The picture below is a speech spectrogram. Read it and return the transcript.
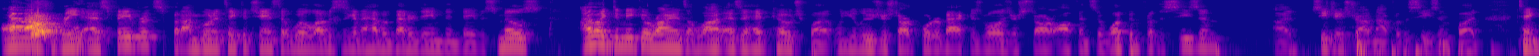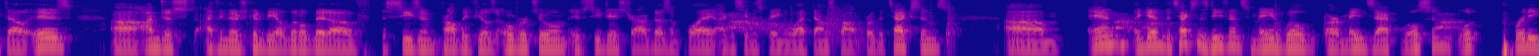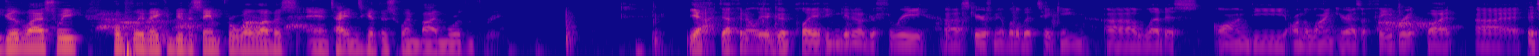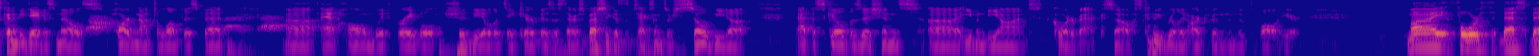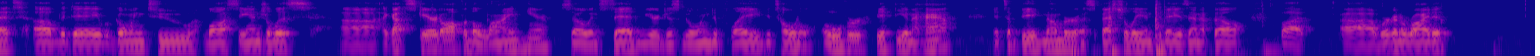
are not great as favorites, but I'm going to take the chance that Will Levis is going to have a better game than Davis Mills. I like DeMeco Ryans a lot as a head coach, but when you lose your star quarterback as well as your star offensive weapon for the season, uh, CJ Stroud not for the season, but Tank Dell is. Uh, I'm just, I think there's going to be a little bit of the season probably feels over to him if CJ Stroud doesn't play. I can see this being a letdown spot for the Texans. Um, and again, the Texans defense made Will or made Zach Wilson look pretty good last week. Hopefully, they can do the same for Will Levis and Titans get this win by more than three. Yeah, definitely a good play if you can get it under three. Uh, scares me a little bit taking uh, Levis on the on the line here as a favorite, but uh, it's going to be Davis Mills, hard not to love this bet. Uh, at home with Vrabel should be able to take care of business there, especially because the Texans are so beat up at the skill positions, uh, even beyond the quarterback. So it's going to be really hard for them to move the ball here. My fourth best bet of the day, we're going to Los Angeles. Uh, I got scared off of the line here, so instead we are just going to play the total over 50 and a half. It's a big number, especially in today's NFL, but uh, we're going to ride it.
